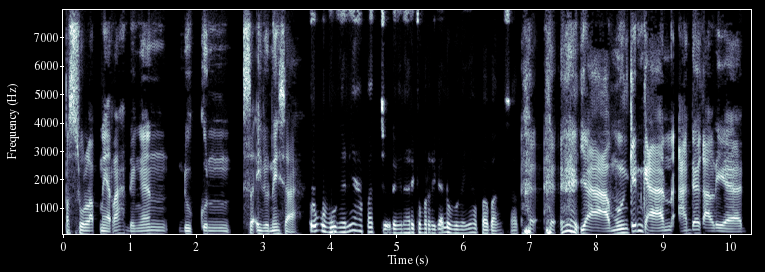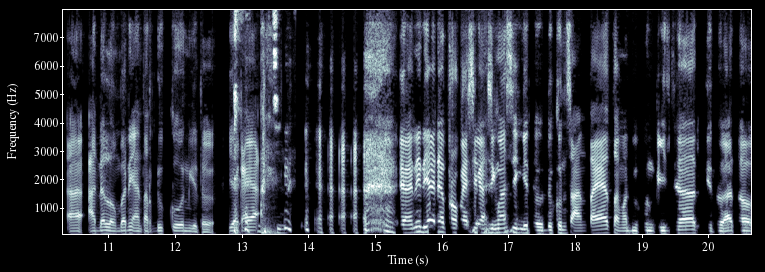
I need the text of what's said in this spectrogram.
pesulap merah dengan dukun se-Indonesia Oh, hubungannya apa, Cuk? Dengan hari kemerdekaan hubungannya apa, bangsat? ya mungkin kan ada kali ya eh, ada lomba nih antar dukun gitu ya kayak ya ini dia ada profesi masing-masing gitu dukun santet sama dukun pijat gitu atau.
